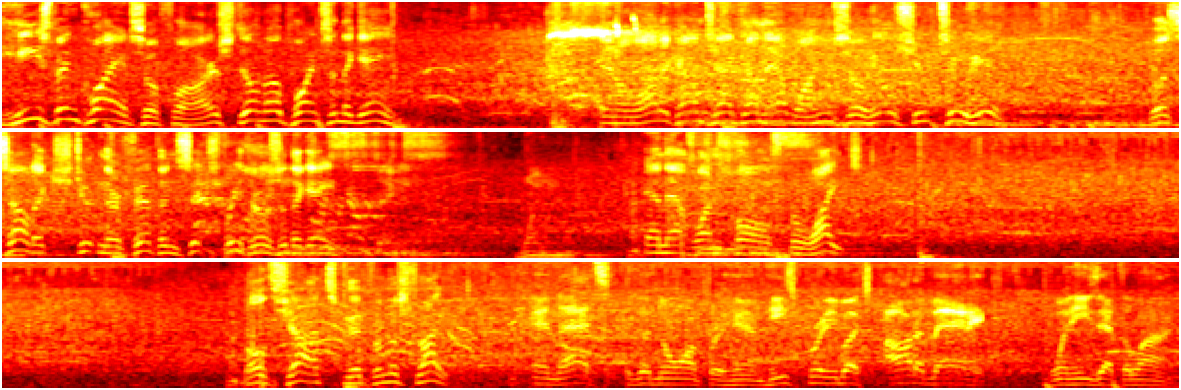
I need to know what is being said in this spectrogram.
He's been quiet so far. Still no points in the game. And a lot of contact on that one, so he'll shoot two here. The Celtics shooting their fifth and sixth free throws of the game. And that one falls for White. Both shots good from the stripe. And that's the norm for him. He's pretty much automatic when he's at the line.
